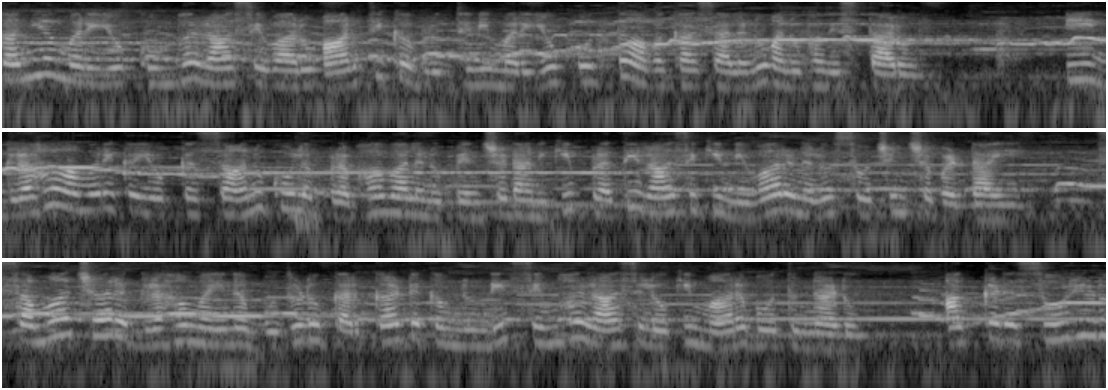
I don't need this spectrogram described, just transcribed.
కన్య మరియు కుంభ రాశి వారు ఆర్థిక వృద్ధిని మరియు కొత్త అవకాశాలను అనుభవిస్తారు. ఈ గ్రహ అమరిక యొక్క సానుకూల ప్రభావాలను పెంచడానికి ప్రతి రాశికి నివారణలు సూచించబడ్డాయి. సమాచార గ్రహమైన బుధుడు కర్కాటకం నుండి సింహ రాశిలోకి మారబోతున్నాడు. అక్కడ సూర్యుడు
